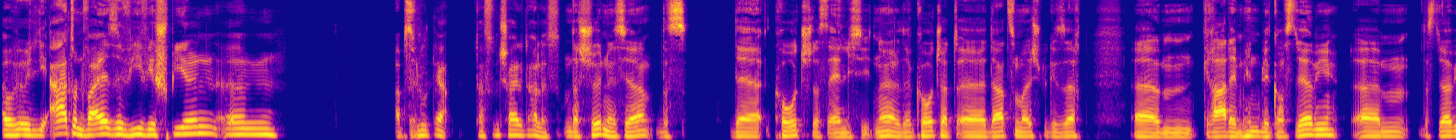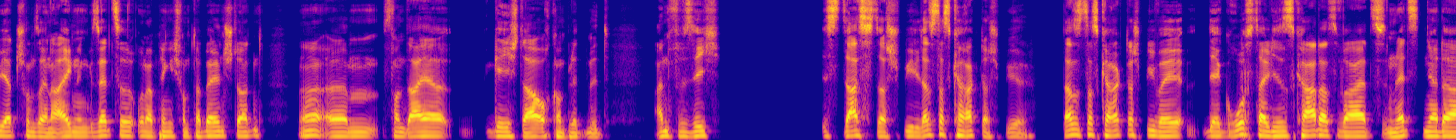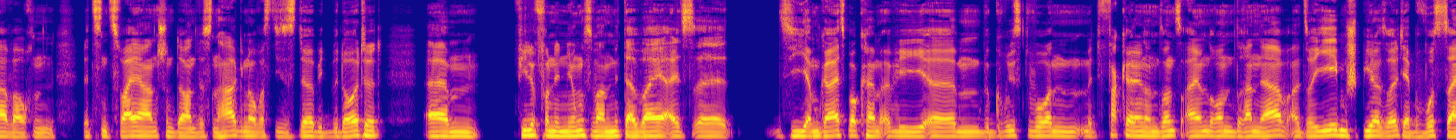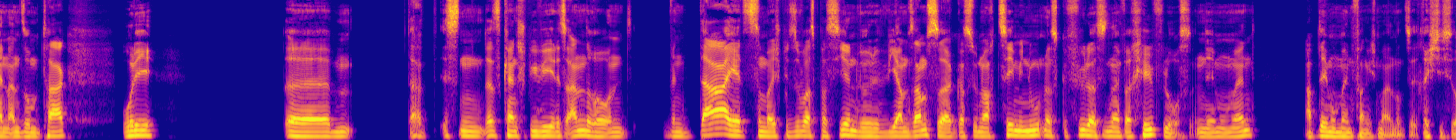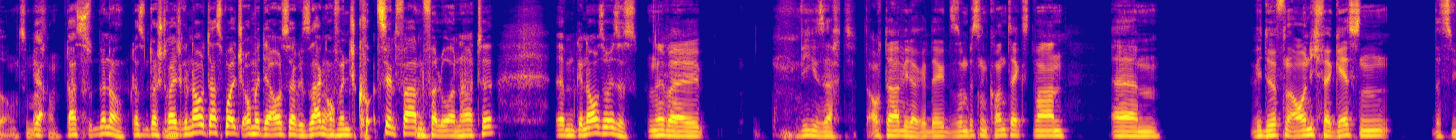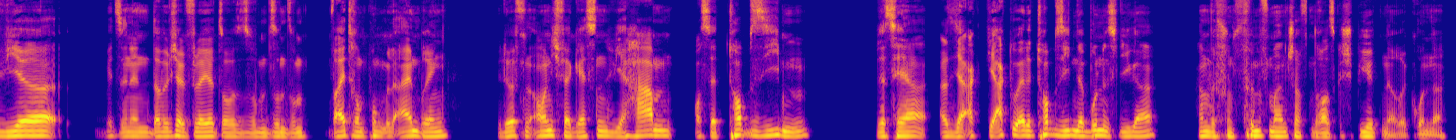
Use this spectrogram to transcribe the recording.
aber über die Art und Weise, wie wir spielen, ähm, Absolut. ja, das entscheidet alles. Und das Schöne ist ja, dass der Coach das ähnlich sieht. Ne? Also Der Coach hat äh, da zum Beispiel gesagt, ähm, gerade im Hinblick aufs Derby, ähm, das Derby hat schon seine eigenen Gesetze, unabhängig vom Tabellenstand. Ne? Ähm, von daher gehe ich da auch komplett mit. An für sich ist das das Spiel, das ist das Charakterspiel. Das ist das Charakterspiel, weil der Großteil dieses Kaders war jetzt im letzten Jahr da, war auch in den letzten zwei Jahren schon da und wissen haargenau, was dieses Derby bedeutet. Ähm, viele von den Jungs waren mit dabei, als äh, sie am Geisbockheim irgendwie ähm, begrüßt wurden mit Fackeln und sonst allem drum dran. Ja, also jedem Spieler sollte ja bewusst sein an so einem Tag, Rudi, ähm, das ist ein, das ist kein Spiel wie jedes andere und wenn da jetzt zum Beispiel sowas passieren würde, wie am Samstag, dass du nach zehn Minuten das Gefühl hast, sie sind einfach hilflos in dem Moment, ab dem Moment fange ich mal an, uns richtig Sorgen zu Ja, machen. das, genau, das unterstreiche ich. Genau das wollte ich auch mit der Aussage sagen, auch wenn ich kurz den Faden verloren hatte. Ähm, genau so ist es. Ne, weil, wie gesagt, auch da wieder der, so ein bisschen Kontext waren. Ähm, wir dürfen auch nicht vergessen, dass wir jetzt in den, da würde ich halt vielleicht jetzt so, so, so, so einen weiteren Punkt mit einbringen. Wir dürfen auch nicht vergessen, wir haben aus der Top 7 bisher, also die, die aktuelle Top 7 der Bundesliga, haben wir schon fünf Mannschaften draus gespielt in der Rückrunde.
